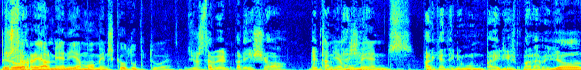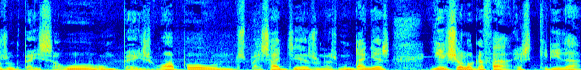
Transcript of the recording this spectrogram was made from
Però Està- realment hi ha moments que ho dubto, eh? Justament per això ve tanta Hi ha gent. moments... Perquè tenim un país meravellós, un país segur, un país guapo, uns paisatges, unes muntanyes, i això el que fa és cridar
